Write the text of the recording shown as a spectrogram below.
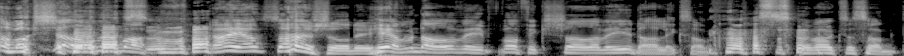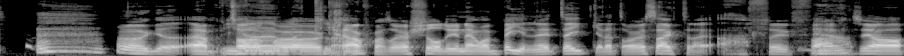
Han bara kör! Och vi Alltså, bara, va? ja ja, så han körde ju hem där och vi bara fick köra vidare liksom. Alltså, Det var också sånt. Åh gud, ja, på tal om att krascha så jag körde ju ner med bilen i ett dike, detta har jag sagt till dig. Ah, fy fan. Ja. Alltså jag,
